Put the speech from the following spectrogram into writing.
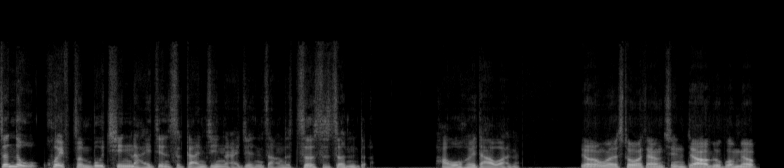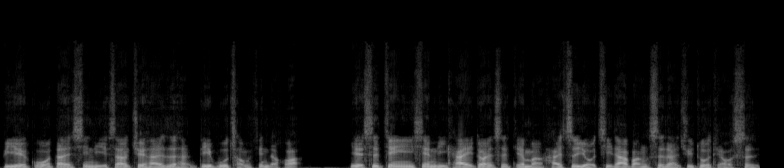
真的会分不清哪一件是干净，哪一件脏的，这是真的。好，我回答完了。有人问说，想请教，如果没有毕业过，但心理上却还是很力不从心的话。也是建议先离开一段时间吗？还是有其他方式来去做调试？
